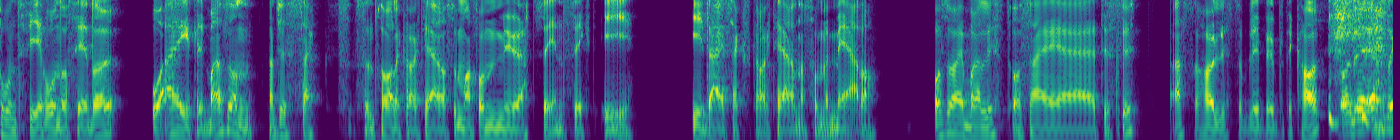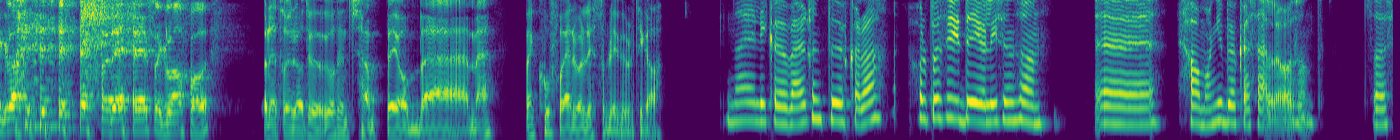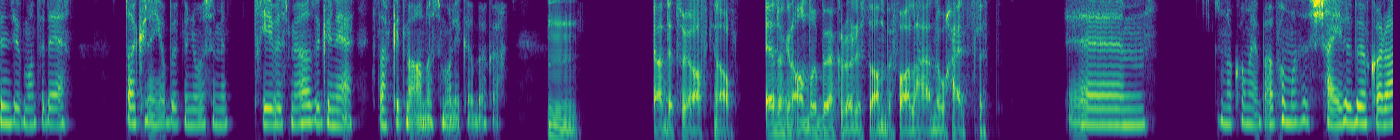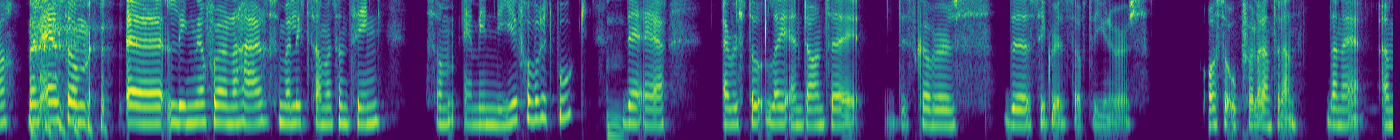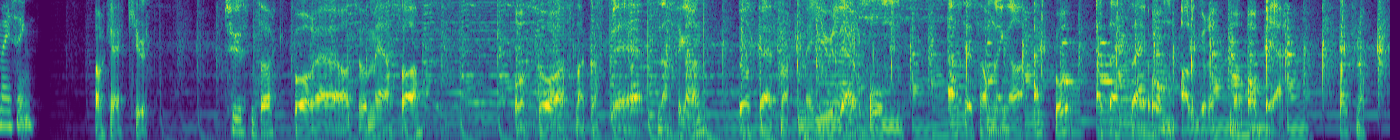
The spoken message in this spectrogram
rundt 400 sider, og egentlig bare sånn kanskje seks sentrale karakterer, så man får mye innsikt i, i de seks karakterene som er med. da. Og så har jeg bare lyst til å si eh, til slutt Ezra har jo lyst til å bli bibliotekar, og det er jeg så glad, og det er jeg så glad for. Og det tror jeg du har gjort en kjempejobb eh, med. Men hvorfor er det du har lyst til å bli bibliotekar? Nei, jeg liker jo å være rundt bøker, da. Holdt på å si, Det er jo liksom sånn eh, Jeg har mange bøker selv og sånt, så jeg syns jo på en måte det Da kunne jeg jobbet med noe som jeg trives med, og så kunne jeg snakket med andre som liker bøker. Mm. Ja, det tror jeg har vært knall. Er det noen andre bøker du har lyst til å anbefale her nå helt slutt? Um, nå kommer jeg bare på masse skeive bøker, da. Men en som uh, ligner på denne her, som er litt samme sånn ting, som er min nye favorittbok, Mm. det er Aristotle and Dante Discovers the Secrets of the Universe. Og så oppfølgeren til den. Den er amazing. Ok, kult. Tusen takk for eh, at du var med, Sara. Og så snakkes vi neste gang. Da skal jeg snakke med Julie om essaysamlinga Ekko, et essay om algoritmer og begjær. Takk for nå.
